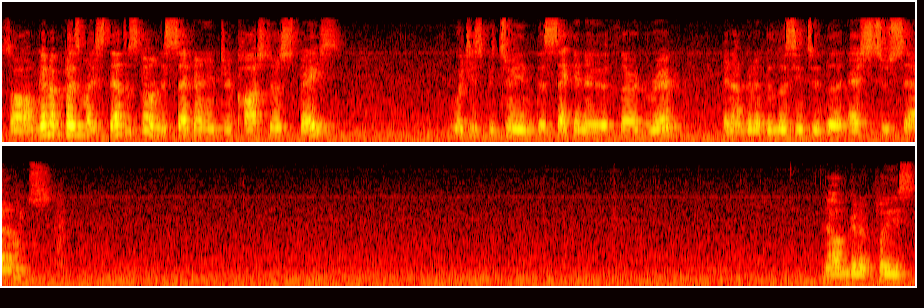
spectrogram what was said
So I'm going to place my stethoscope in the second intercostal space, which is between the second and the third rib, and I'm going to be listening to the S2 sounds. Now I'm going to place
